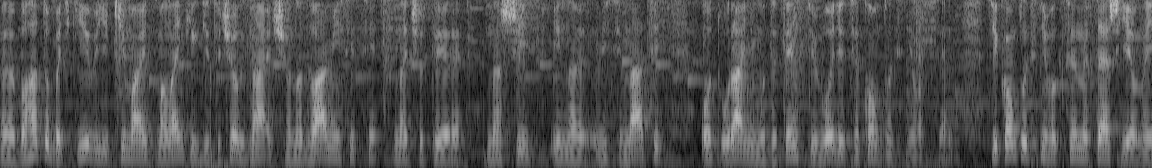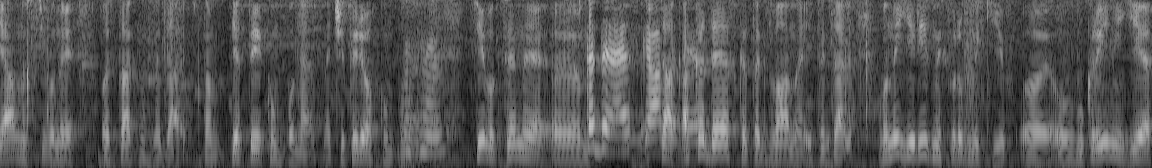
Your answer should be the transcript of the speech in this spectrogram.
е, багато батьків, які мають маленьких діточок, знають, що на 2 місяці, на 4, на 6 і на 18 От у ранньому дитинстві вводяться комплексні вакцини. Ці комплексні вакцини теж є в наявності. Вони ось так виглядають: там п'ятикомпонентна, чотирьохкомпонентна. Ці вакцини е, КДС, так, АКДС, так звана і так далі. Вони є різних виробників. Е, В Україні є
